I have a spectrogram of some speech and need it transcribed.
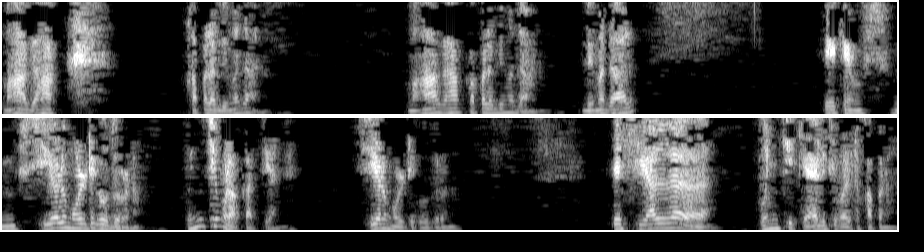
මහා ගහක් කපලා බිම දාන. මහා ගහක් කපලා බිම දාන. බිම දාලා ඒකෙන් සියලු මුල් ටික උදුරනවා. පුංචි මුලක්වත් තියන්නේ. සියලු මුල් ටික උදුරනවා. ඒ සියල්ල පුංචි කෑලි වලට කපනවා.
